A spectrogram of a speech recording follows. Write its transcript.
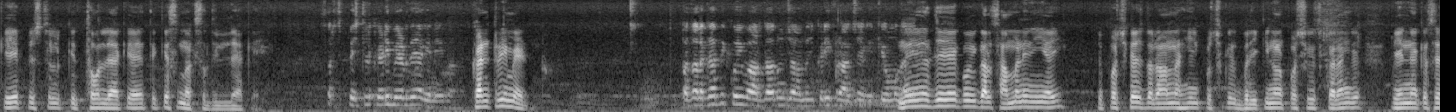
ਕਿ ਇਹ ਪਿਸਟਲ ਕਿੱਥੋਂ ਲੈ ਕੇ ਆਏ ਤੇ ਕਿਸ ਮਕਸਦ ਲਈ ਲੈ ਕੇ ਸਰ ਪਿਸਟਲ ਕਿਹੜੀ ਮੇੜ ਦੇ ਹੈਗੇ ਨੇ ਕੰਟਰੀ ਮੇਡ। ਪਤਾ ਲੱਗਾ ਵੀ ਕੋਈ ਵਾਰਦਾਤ ਨੂੰ ਜਾਣ ਦੀ ਕਿਹੜੀ ਫਰਾਕ ਚ ਹੈਗੇ ਕਿਉਂ ਮੰਗਾਈ? ਨਹੀਂ ਅਜੇ ਕੋਈ ਗੱਲ ਸਾਹਮਣੇ ਨਹੀਂ ਆਈ। ਤੇ ਪੁੱਛਗਿੱਛ ਦੌਰਾਨ ਅਸੀਂ ਪੁੱਛ ਬਰੀਕੀ ਨਾਲ ਪੁੱਛਗਿੱਛ ਕਰਾਂਗੇ ਵੀ ਇਹਨੇ ਕਿਸੇ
